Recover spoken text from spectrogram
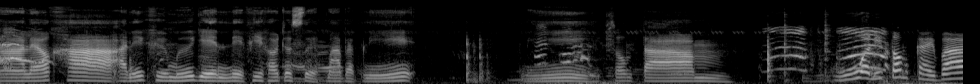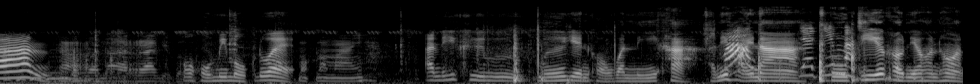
มาแล้วค่ะ อันนี้คือมื้อเย็นนี่พี่เขาจะเสิร์ฟมาแบบนี้ นี่ ส้มตำ อู้อันนี้ต้มไก่บ้านโอ้โห มีหมกด้วย หมกหน่อไม้อันนี้คือมื้อเย็นของวันนี้ค่ะ อันนี้หอยนาปูจี้กับข้าวเหนียวห่อน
